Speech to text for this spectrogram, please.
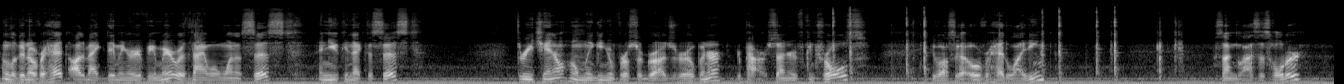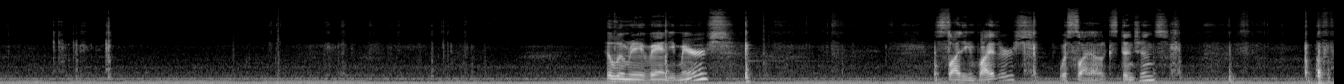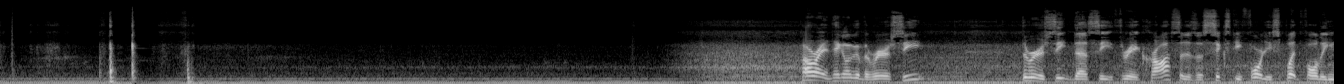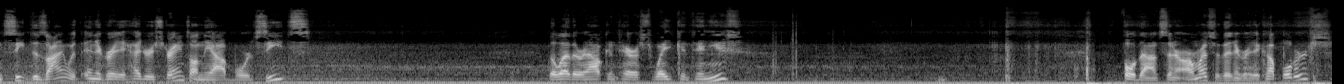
And looking overhead, automatic dimming rearview mirror with 911 assist and Uconnect assist. Three channel home link universal garage door opener, your power sunroof controls. You've also got overhead lighting, sunglasses holder, illuminated vanity mirrors, sliding visors with slide out extensions, Alright, take a look at the rear seat. The rear seat does seat three across. It is a 60-40 split folding seat design with integrated head restraints on the outboard seats. The leather and Alcantara suede continues. Fold down center armrest with integrated cup holders.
